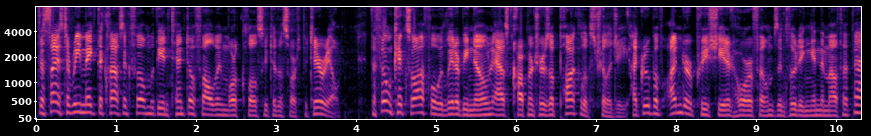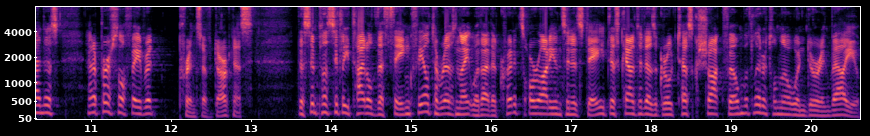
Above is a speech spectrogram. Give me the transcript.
decides to remake the classic film with the intent of following more closely to the source material. The film kicks off what would later be known as Carpenter's Apocalypse Trilogy, a group of underappreciated horror films including In the Mouth of Madness and a personal favorite, Prince of Darkness. The simplistically titled The Thing failed to resonate with either critics or audience in its day, discounted as a grotesque shock film with little to no enduring value.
